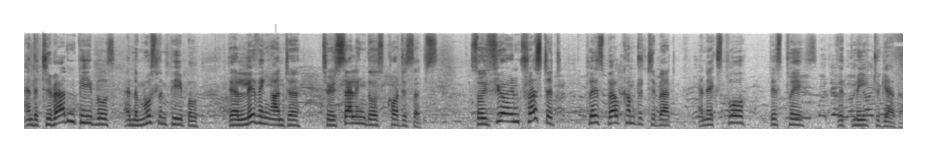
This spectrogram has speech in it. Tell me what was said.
and the Tibetan peoples and the Muslim people, they are living under to selling those cordyceps. So if you're interested, please welcome to Tibet and explore this place with me together.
